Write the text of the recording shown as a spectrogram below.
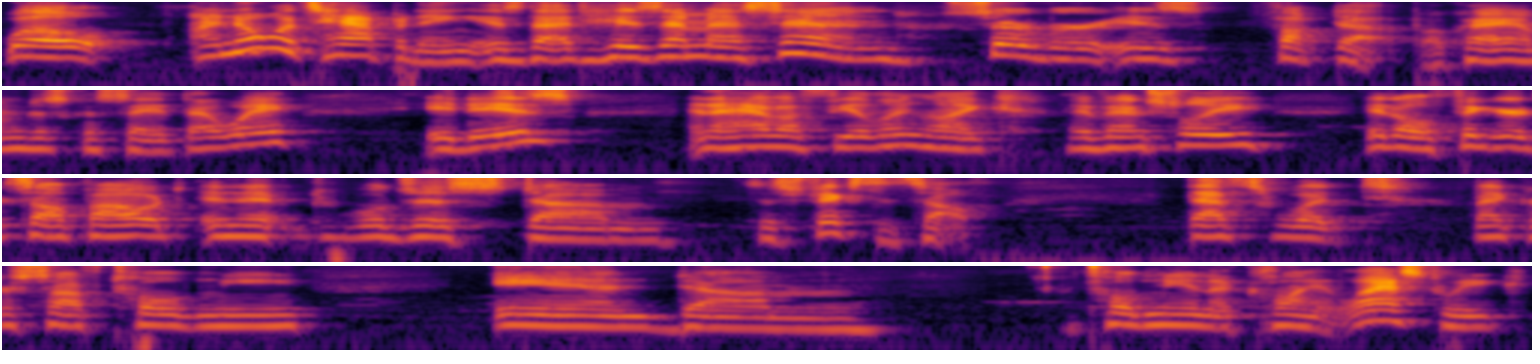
Well, I know what's happening is that his MSN server is fucked up. Okay. I'm just going to say it that way. It is. And I have a feeling like eventually it'll figure itself out and it will just, um, just fix itself. That's what Microsoft told me and um, told me in a client last week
